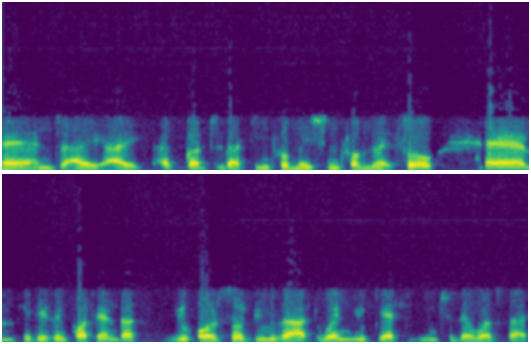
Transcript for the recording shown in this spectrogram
and I, I, I got that information from there. So um, it is important that you also do that when you get into the website.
